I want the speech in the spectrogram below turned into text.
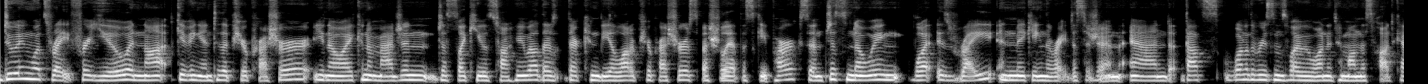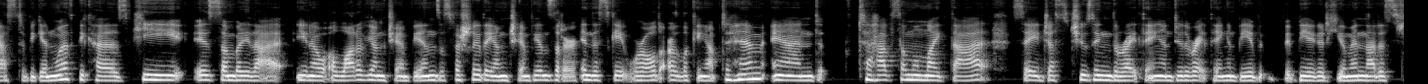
doing what's right for you and not giving into the peer pressure. You know, I can imagine just like he was talking about, there's, there can be a lot of peer pressure, especially at the skate parks, and just knowing what is right and making the right decision. And that's one of the reasons why we wanted him on this podcast to begin with, because he is somebody that, you know, a lot of young champions, especially the young champions that are in the skate world, are looking up to him. And to have someone like that say just choosing the right thing and do the right thing and be a, be a good human that is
